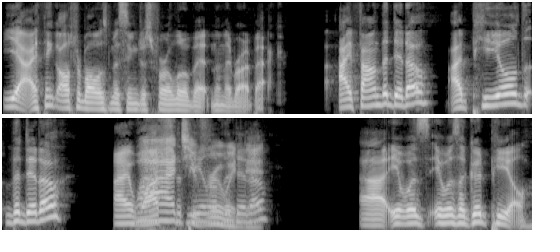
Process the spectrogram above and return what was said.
Yeah, I think Ultra Ball was missing just for a little bit, and then they brought it back. I found the Ditto. I peeled the Ditto. I watched What? the You peel of the Ditto. it. Uh, it was it was a good peel.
